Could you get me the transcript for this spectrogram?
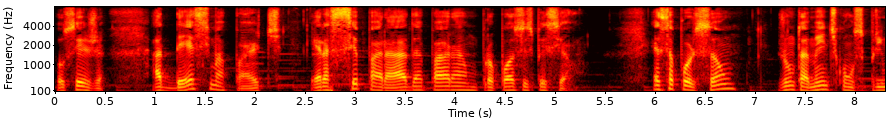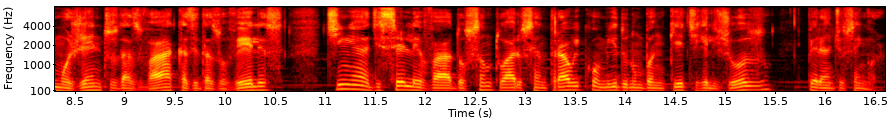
ou seja, a décima parte era separada para um propósito especial. Essa porção, juntamente com os primogênitos das vacas e das ovelhas, tinha de ser levado ao santuário central e comido num banquete religioso perante o Senhor.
